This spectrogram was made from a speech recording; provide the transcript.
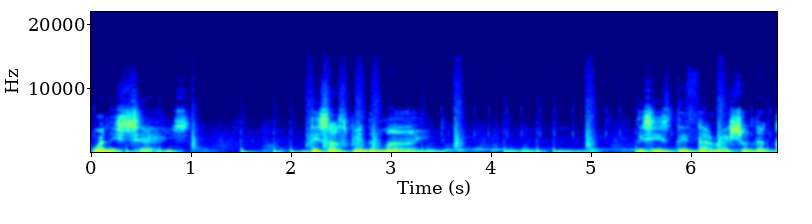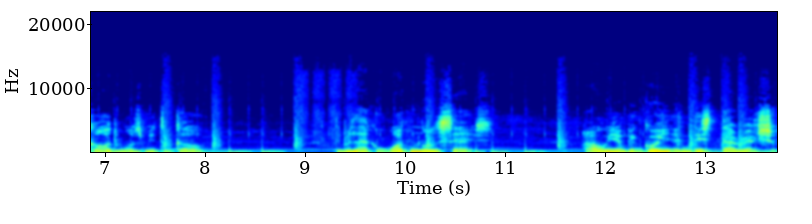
when he says, This has been the mind, this is the direction that God wants me to go. To be like, What nonsense! How will you be going in this direction?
